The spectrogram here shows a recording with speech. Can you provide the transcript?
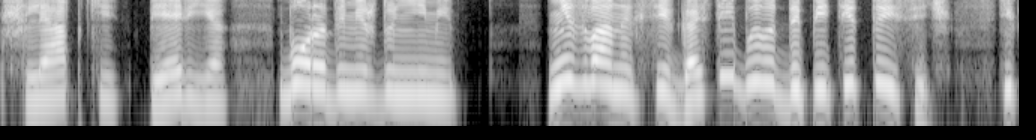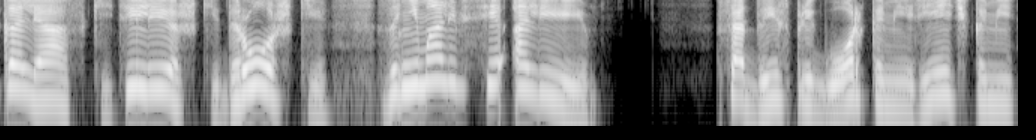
шляпки, перья, бороды между ними. Незваных сих гостей было до пяти тысяч, и коляски, тележки, дрожки занимали все аллеи. Сады с пригорками, речками,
